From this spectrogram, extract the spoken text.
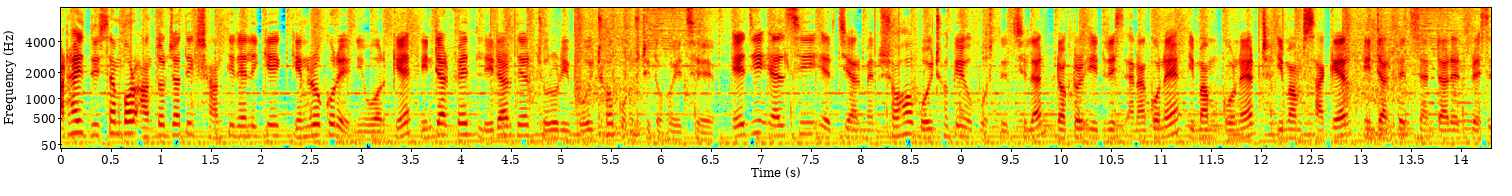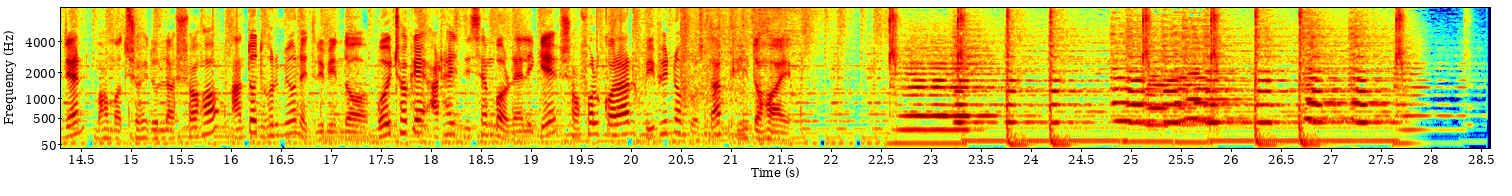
আঠাইশ ডিসেম্বর আন্তর্জাতিক শান্তি র্যালিকে কেন্দ্র করে নিউ ইয়র্কে ইন্টারফেথ লিডারদের জরুরি বৈঠক অনুষ্ঠিত হয়েছে। এজিএলসি এর চেয়ারম্যান সহ বৈঠকে উপস্থিত ছিলেন ডক্টর ইদ্রিস এনাকোনে ইমাম কোনেট ইমাম সাকের, ইন্টারফেথ সেন্টারের প্রেসিডেন্ট মোহাম্মদ শহীদুল্লাহ সহ আন্তধর্মীয় নেতৃবৃন্দ। বৈঠকে আঠাইশ ডিসেম্বর র্যালিকে সফল করার বিভিন্ন প্রস্তাব গৃহীত হয়।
